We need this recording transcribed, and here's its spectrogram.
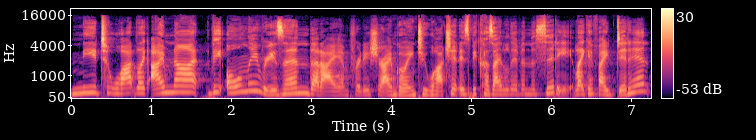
need to watch like I'm not the only reason that I am pretty sure I'm going to watch it is because I live in the city. Like if I didn't,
